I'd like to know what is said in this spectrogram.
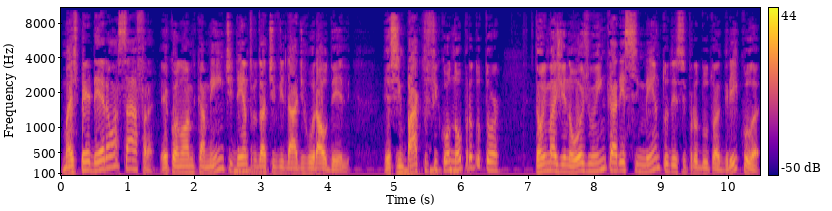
Mas perderam a safra economicamente dentro da atividade rural dele. Esse impacto ficou no produtor. Então imagina, hoje o encarecimento desse produto agrícola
